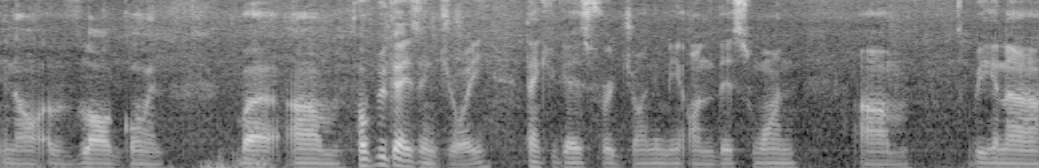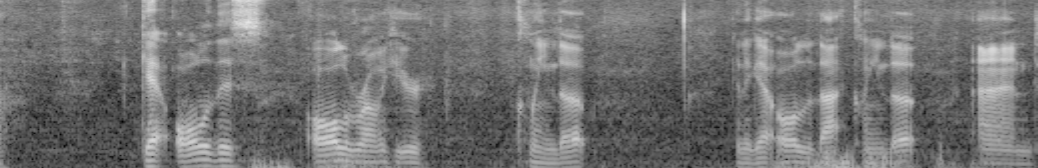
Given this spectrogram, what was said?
you know a vlog going. But um, hope you guys enjoy. Thank you guys for joining me on this one um, we're gonna get all of this all around here cleaned up gonna get all of that cleaned up and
